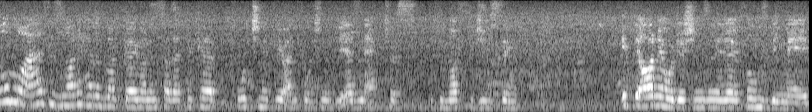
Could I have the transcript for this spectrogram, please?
film wise, there's not a hell of a lot going on in South Africa, fortunately or unfortunately, as an actress, if you're not producing, if there are no auditions and there are no films being made,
